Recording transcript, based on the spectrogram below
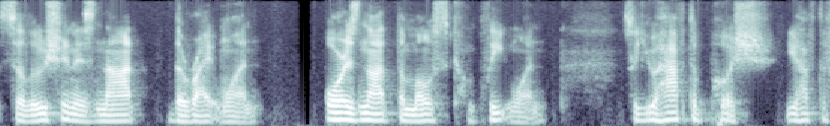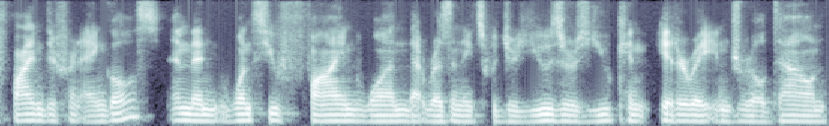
solution is not the right one or is not the most complete one. So you have to push, you have to find different angles. And then once you find one that resonates with your users, you can iterate and drill down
